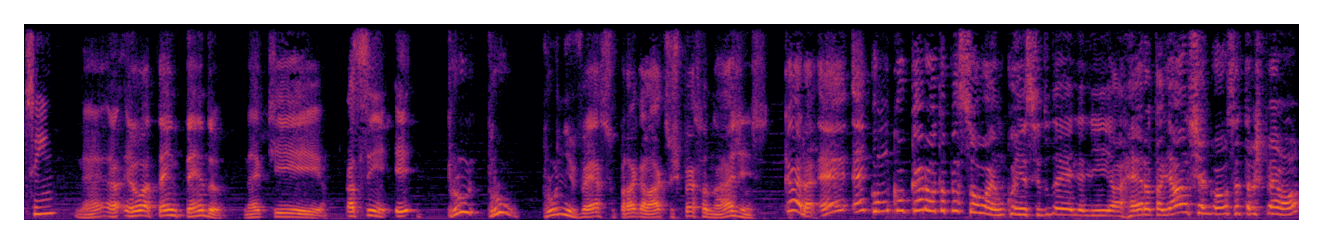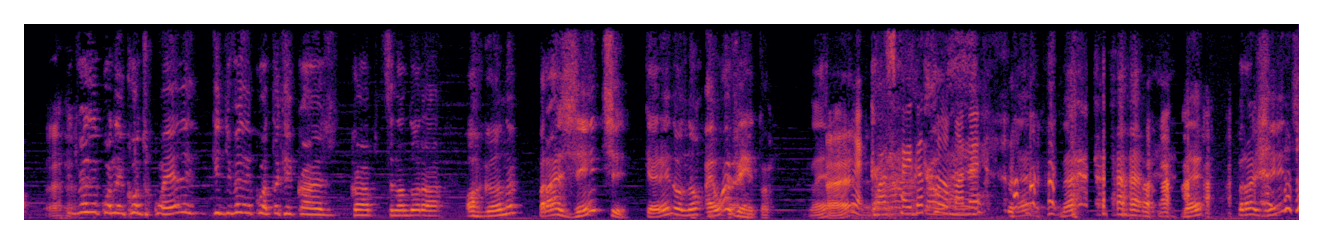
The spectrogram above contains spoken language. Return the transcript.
Sim. Né? Eu até entendo né, que, assim, e, pro, pro, pro universo, pra galáxia, os personagens, cara, é, é como qualquer outra pessoa. É um conhecido dele ali. A Hera tá ali, ah, chegou o C3PO. Uhum. De vez em quando eu encontro com ele, que de vez em quando tá aqui com a, com a senadora Organa. Pra gente, querendo ou não, é um evento. Né? É, é quase cair da cama, né? né? né? né? Pra gente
